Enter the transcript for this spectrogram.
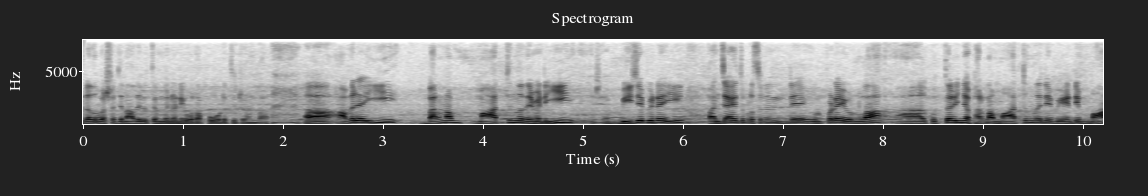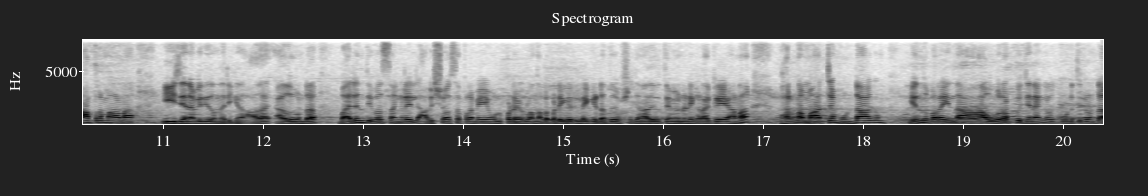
ഇടതുപക്ഷ ജനാധിപത്യ മുന്നണി ഉറപ്പ് കൊടുത്തിട്ടുണ്ട്. അവരെ ഈ ഭരണം മാറ്റുന്നതിന് വേണ്ടി ഈ ബി ജെ പിയുടെ ഈ പഞ്ചായത്ത് പ്രസിഡന്റിന്റെ ഉൾപ്പെടെയുള്ള കുത്തഴിഞ്ഞ ഭരണം മാറ്റുന്നതിന് വേണ്ടി മാത്രമാണ് ഈ ജനവിധി തന്നിരിക്കുന്നത്. അത് അതുകൊണ്ട് വരും ദിവസങ്ങളിൽ അവിശ്വാസ പ്രമേയം ഉൾപ്പെടെയുള്ള നടപടികളിലേക്ക് ഇടതുപക്ഷ ജനാധിപത്യ മുന്നണി കിടക്കുകയാണ്. ഭരണമാറ്റം ഉണ്ടാകും എന്ന് പറയുന്ന ആ ഉറപ്പ് ജനങ്ങൾക്ക് കൊടുത്തിട്ടുണ്ട്.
